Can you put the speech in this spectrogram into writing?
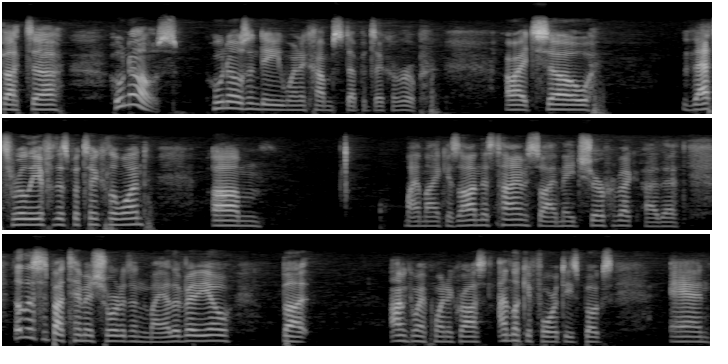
But uh, who knows? Who knows indeed when it comes to that particular group. Alright, so that's really it for this particular one. Um, my mic is on this time, so I made sure uh, that though this is about 10 minutes shorter than my other video, but I'm getting my point across. I'm looking forward to these books, and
